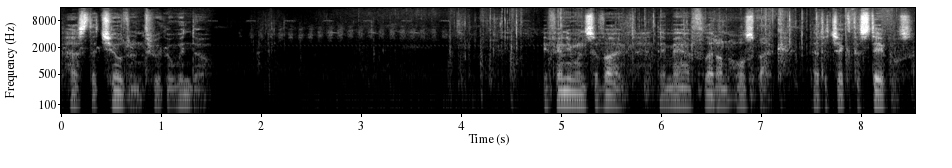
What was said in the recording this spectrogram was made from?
past the children through the window. If anyone survived, they may have fled on horseback. Better check the stables.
